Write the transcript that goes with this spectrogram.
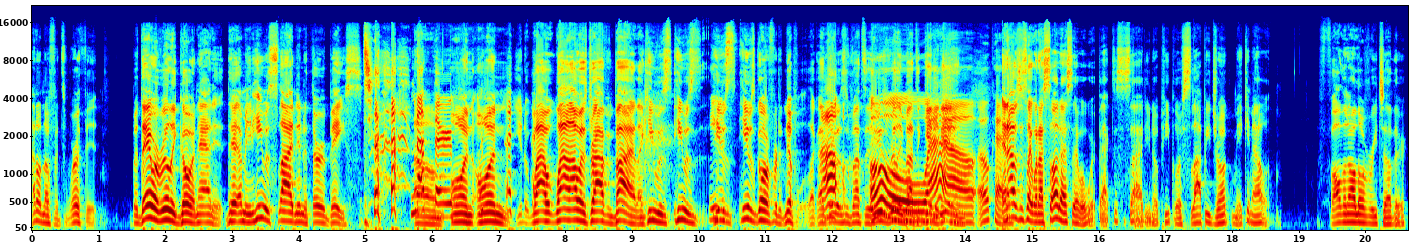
I don't know if it's worth it. But they were really going at it. They, I mean, he was sliding into third base not um, third. on on you know while while I was driving by. Like he was he was he, He was, was- he was going for the nipple. Like I think it was about to he was really about to Oh, get wow. it in. Okay. And I was just like when I saw that, I said, well, we're back to society. You know, people are sloppy drunk, making out, falling all over each other,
